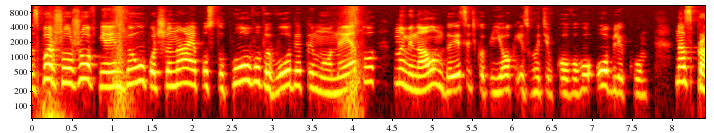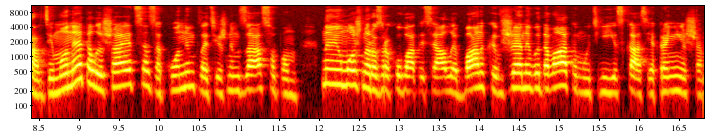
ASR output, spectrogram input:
З 1 жовтня НБУ починає поступово виводити монету номіналом 10 копійок із готівкового обліку. Насправді монета лишається законним платіжним засобом. Нею можна розрахуватися, але банки вже не видаватимуть її сказ як раніше.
